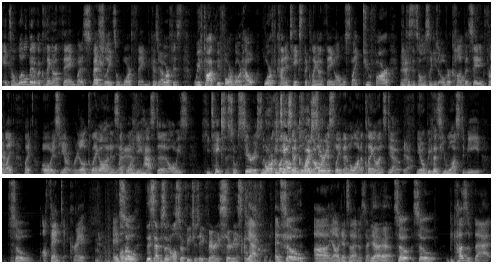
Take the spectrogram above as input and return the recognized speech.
it's a little bit of a Klingon thing, but especially Mm-hmm. it's a Worf thing because Worf is. We've talked before about how Worf kind of takes the Klingon thing almost like too far because Yeah. it's almost like he's overcompensating for Yeah. like like oh is he a real Klingon? And it's like well he has to always he takes it so seriously. More he Klingon takes than it more Klingon. seriously than a lot of Klingons do. Yeah, yeah. You know, because he wants to be so authentic, right? Yeah. And Although so this episode also features a very serious Klingon. yeah, and so uh, yeah, I'll get to that in a second. Yeah, yeah. So so because of that,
